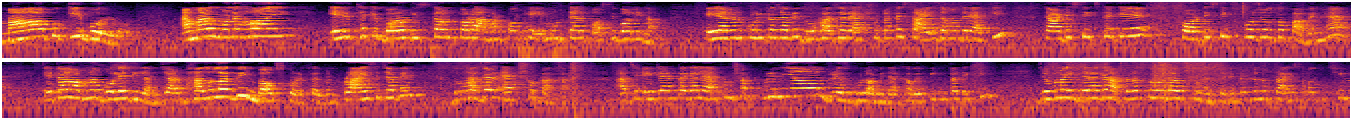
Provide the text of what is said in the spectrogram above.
মা আপু কি বলল? আমার মনে হয় এর থেকে বড় ডিসকাউন্ট করা আমার পক্ষে এই মুহূর্তে আর পসিবলই না। এই আনারকলিটা যাবে দু হাজার একশো টাকায় সাইজ আমাদের একই। থার্টি সিক্স থেকে ফর্টি সিক্স পর্যন্ত পাবেন হ্যাঁ? এটা আমরা বলে দিলাম, যার ভালো লাগবে ইনবক্স করে ফেলবেন। প্রাইসে যাবে দু হাজার একশো টাকা। আচ্ছা এটা একটা গেলে। এখন সব প্রিমিয়াম ড্রেসগুলো আমি দেখাবো পিঙ্কটা দেখি। যেগুলো ঈদের আগে আপনারা সোল্ড আউট শুনেছেন, এটার জন্য প্রাইস কত ছিল?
